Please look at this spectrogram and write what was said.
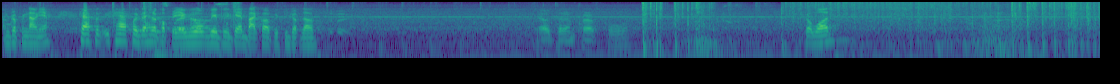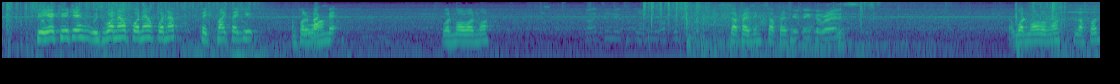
I'm dropping down, yeah? Careful, careful with the helicopter, yeah? We won't be able to get back up if you drop down. Yeah, Out there in purple. Got one. Two here, two here. With one help, one help, one help. Take Mike, thank you. I'm pulling back a One. bit. One more, one more. Stop pressing, stop pressing. Getting the res. Uh, one more, one more. Last one.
